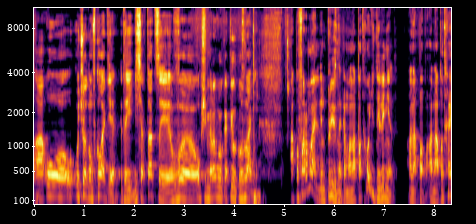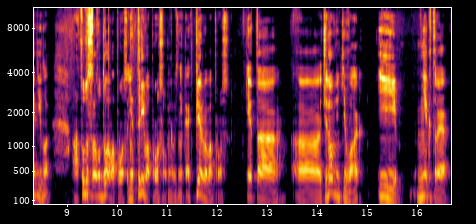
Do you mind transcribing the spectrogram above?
а, о учетном вкладе этой диссертации в общемировую копилку знаний, а по формальным признакам она подходит или нет? Она, она подходила. Отсюда сразу два вопроса, нет, три вопроса у меня возникает. Первый вопрос – это э, чиновники ВАК и некоторое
